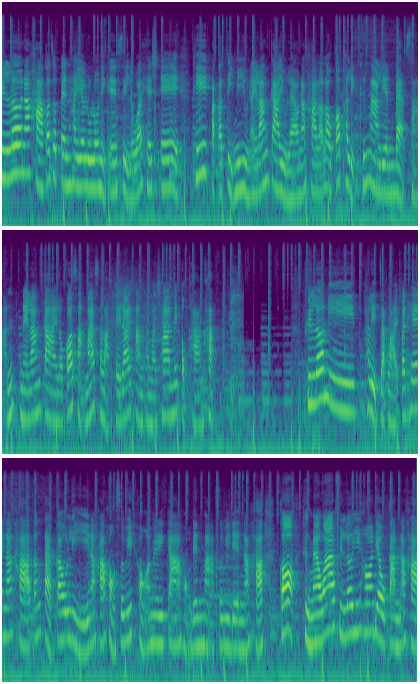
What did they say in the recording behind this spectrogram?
ฟิลเลอร์นะคะก็จะเป็นไฮยาลูโรนิกแอซิดหรือว่า HA ที่ปกติมีอยู่ในร่างกายอยู่แล้วนะคะ แล้วเราก็ผลิตขึ้นมาเรียนแบบสารในร่างกาย แล้วก็สามารถสลายไปได้ตามธรรมชาติไม่ตกค้างค่ะ ฟิลเลอร์มีผลิตจากหลายประเทศนะคะ ตั้งแต่เกาหลีนะคะของสวิตของอเมริกาของเดนมาร์กสวีเดนนะคะ ก็ถึงแม้ว่าฟิลเลอร์ยี่ห้อเดียวกันนะคะ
